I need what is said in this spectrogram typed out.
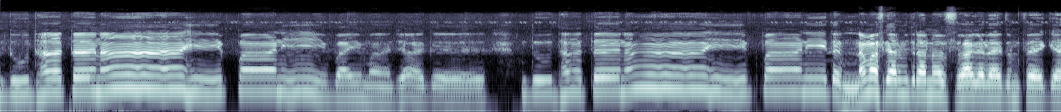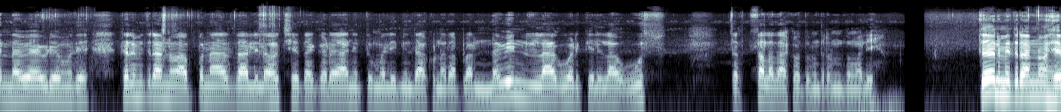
दुधात नाही पाणी. बाई माझ्या ग दुधात नाही पाणी. तर नमस्कार मित्रांनो स्वागत आहे तुमचं एक या नव्या व्हिडिओमध्ये. तर मित्रांनो आपण आज आलेलो आहोत शेताकडं आणि तुम्हाला मी दाखवणार आपला नवीन लागवड केलेला ऊस. तर चला दाखवतो मित्रांनो तुम्हाला. तर मित्रांनो हे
